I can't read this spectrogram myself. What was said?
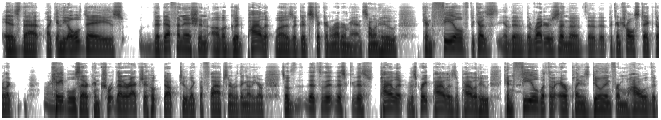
is that like in the old days the definition of a good pilot was a good stick and rudder man, someone who can feel because you know the the rudders and the the, the control stick they're like right. cables that are control that are actually hooked up to like the flaps and everything on the air. So this this this pilot, this great pilot, is a pilot who can feel what the airplane is doing from how the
